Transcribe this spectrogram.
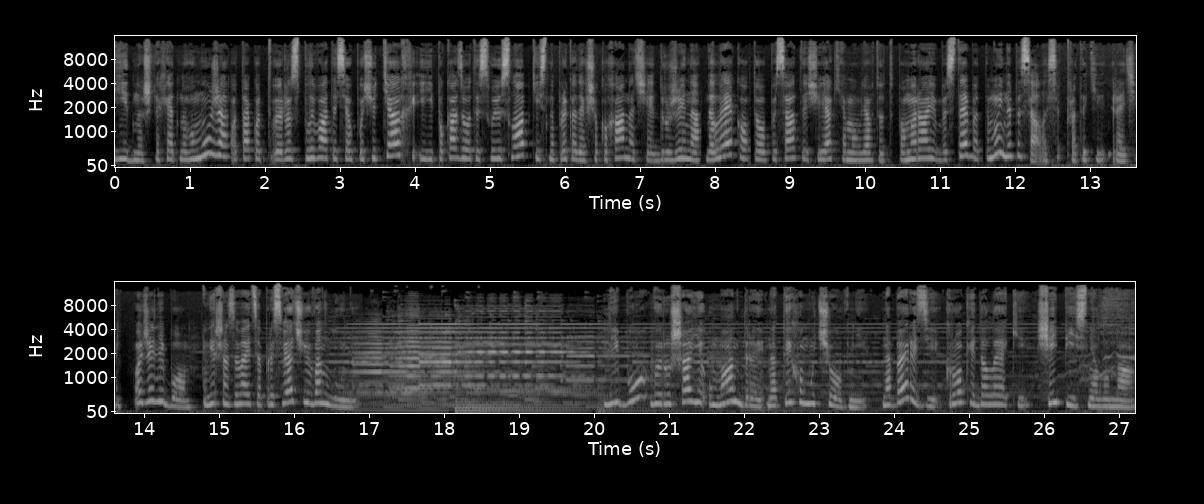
негідно шляхетного мужа, отак, от розпливатися в почуттях і показувати свою слабкість, наприклад, якщо кохана чи дружина далеко, то писати, що як я мовляв тут помираю без тебе, тому й не писалося про такі речі. Отже, лібо вірш називається Присвячую Ван Луню. Лібо вирушає у мандри на тихому човні. На березі кроки далекі, ще й пісня луна.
